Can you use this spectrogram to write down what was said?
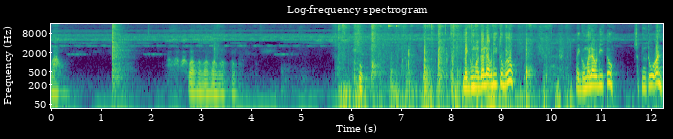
Wow. Wow, wow, wow, wow, wow, wow. Uh. may gumagalaw dito bro. May gumalaw dito. Sa pintuan.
